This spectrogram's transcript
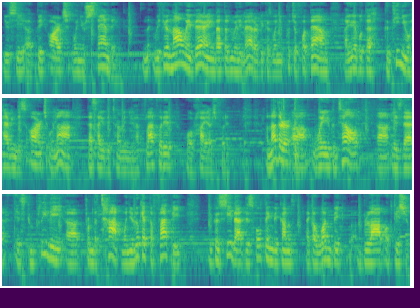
you see a big arch when you're standing. If you're not weight bearing, that doesn't really matter because when you put your foot down, are you able to continue having this arch or not? That's how you determine you have flat-footed or high arch-footed. Another uh, way you can tell uh, is that it's completely uh, from the top. When you look at the flat feet, you can see that this whole thing becomes like a one big blob of tissue.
